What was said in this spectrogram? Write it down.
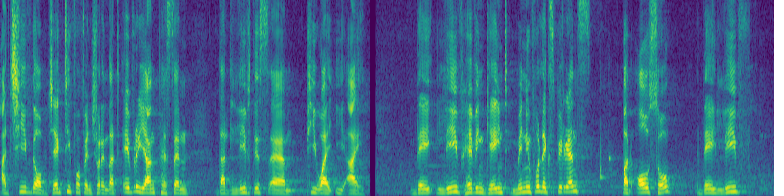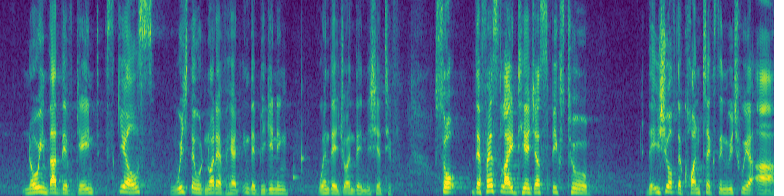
achieve the objective of ensuring that every young person that leaves this um, PYEI, they leave having gained meaningful experience, but also they leave knowing that they've gained skills which they would not have had in the beginning when they joined the initiative. So the first slide here just speaks to the issue of the context in which we are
